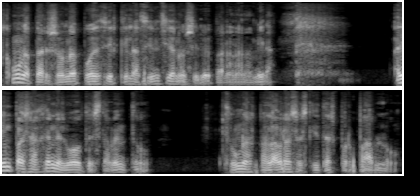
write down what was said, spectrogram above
¿Cómo una persona puede decir que la ciencia no sirve para nada? Mira, hay un pasaje en el Nuevo Testamento, son unas palabras escritas por Pablo,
